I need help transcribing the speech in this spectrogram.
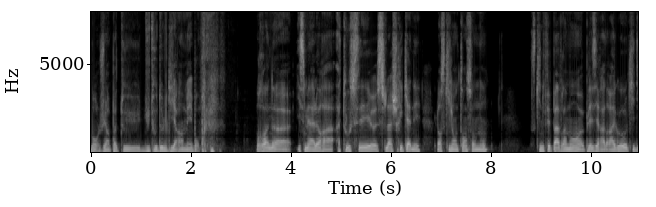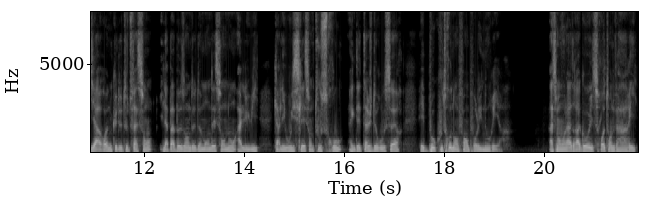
Bon, je viens pas du tout de le dire, hein, mais bon. Ron, euh, il se met alors à, tousser euh, slash ricaner lorsqu'il entend son nom, ce qui ne fait pas vraiment euh, plaisir à Drago, qui dit à Ron que de toute façon, il n'a pas besoin de demander son nom à lui, car les Weasley sont tous roux, avec des taches de rousseur, et beaucoup trop d'enfants pour les nourrir. À ce moment-là, Drago, il se retourne vers Harry,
